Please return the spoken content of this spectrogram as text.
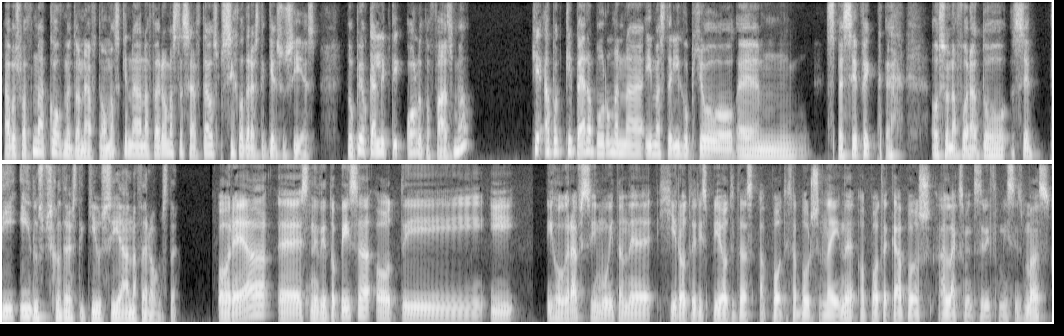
αλλά προσπαθούμε να κόβουμε τον εαυτό μας και να αναφερόμαστε σε αυτά ως ψυχοδραστικές ουσίες, το οποίο καλύπτει όλο το φάσμα και από εκεί πέρα μπορούμε να είμαστε λίγο πιο ε, specific όσον αφορά το σε τι είδους ψυχοδραστική ουσία αναφερόμαστε. Ωραία. Ε, συνειδητοποίησα ότι η ηχογράφησή μου ήταν χειρότερης ποιότητας από ό,τι θα μπορούσε να είναι, οπότε κάπως αλλάξαμε τις ρυθμίσεις μας.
